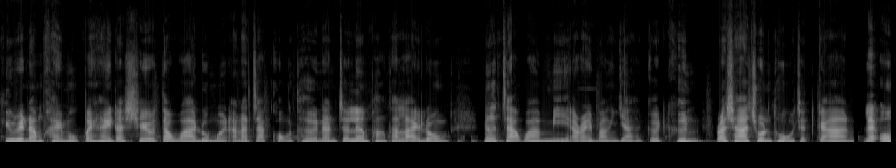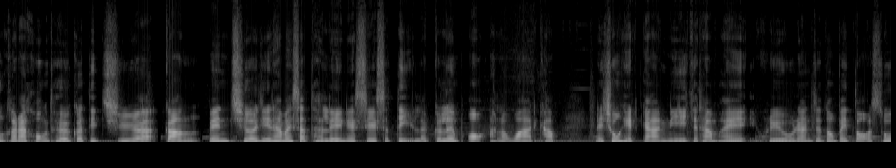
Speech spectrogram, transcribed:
คิวได้นำไข่มุกไปให้ดัชเชลแต่ว่าดูเหมือนอาณาจักรของเธอนั้นจะเริ่มพังทลายลง เนื่องจากว่ามีอะไรบางอย่างเกิดขึ้น ประชาชนถูกจัดการ และองครักษ์ของเธอก็ติดเชื้อกัง เป็นเชื้อที่ทำให้สัตว์ทะเลเนี่ยเสียสติแล้วก็เริ่มออกอาละวาดครับในช่วงเหตุการณ์นี้จะทำให้คิวนั้นจะต้องไปต่อสู้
